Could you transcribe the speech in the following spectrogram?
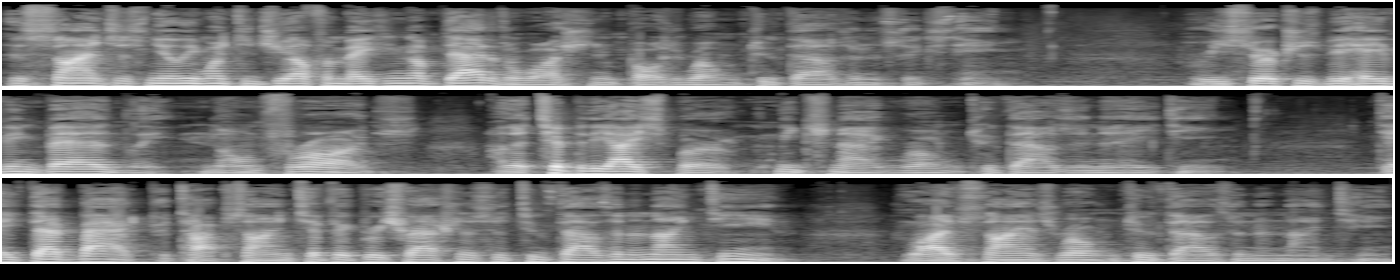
This scientist nearly went to jail for making up data, the Washington Post wrote in 2016. Researchers behaving badly, known frauds, are the tip of the iceberg, Leapsmag wrote in 2018. Take that back, the top scientific retractions of 2019, Live Science wrote in 2019.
